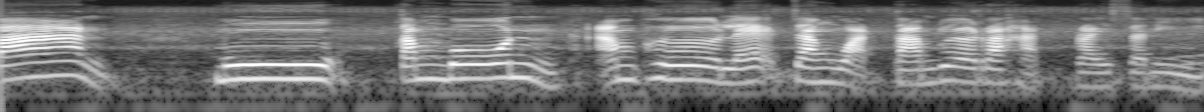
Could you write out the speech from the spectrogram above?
บ้านหมู่ ตำบลอำเภอ และจังหวัดตามด้วยรหัสไปรษณีย์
